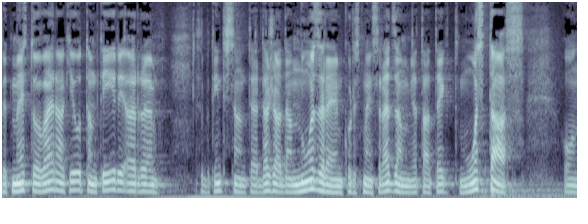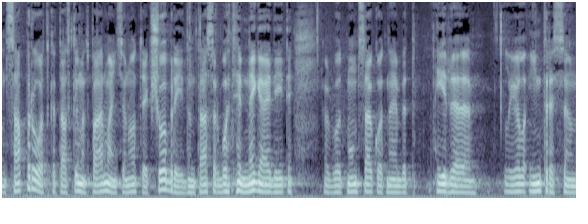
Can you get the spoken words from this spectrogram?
bet mēs to vairāk jūtam tīri ar Tas būtu interesanti ar dažādām nozarēm, kuras mēs redzam, ja tā teikt, mostās un saprot, ka tās klimata pārmaiņas jau notiek šobrīd, un tās varbūt ir negaidīti, varbūt mums sākotnēji, bet ir uh, liela interese un,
